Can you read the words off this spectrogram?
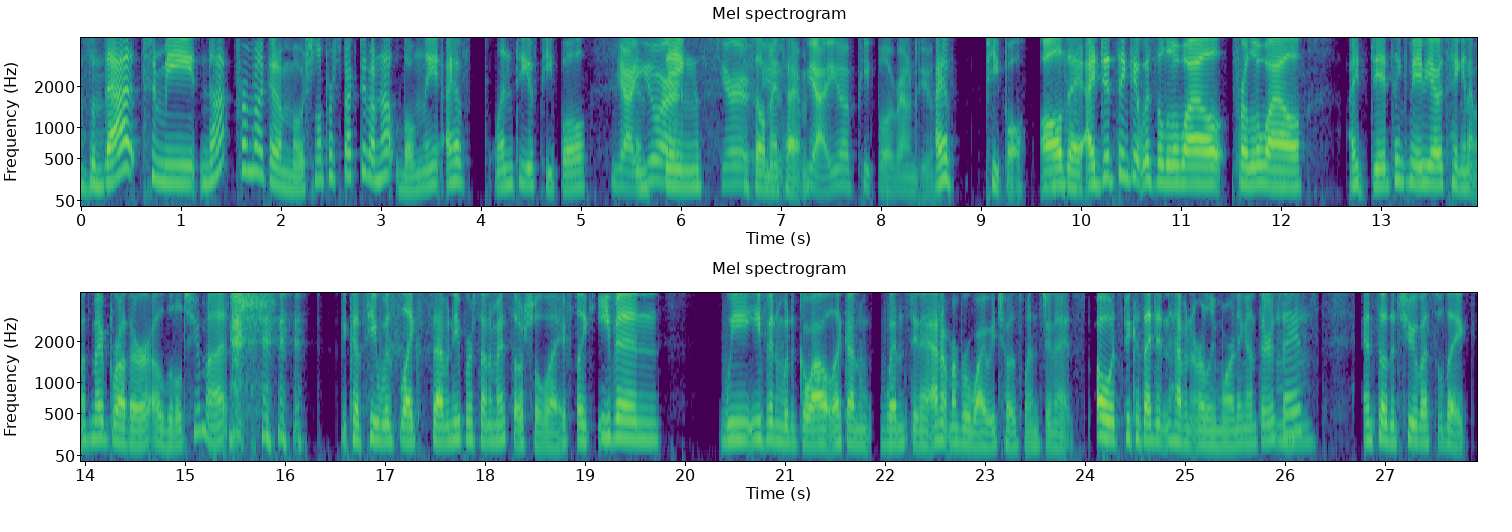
so Mhm. that to me not from like an emotional perspective i'm not lonely i have plenty of people Yeah, and you are. things to fill my time Yeah, you have people around you. I have people all day. I did think it was a little while for a little while. I did think maybe I was hanging out with my brother a little too much because he was like 70% of my social life. Like even we even would go out like on Wednesday night. I don't remember why we chose Wednesday nights. Oh, it's because I didn't have an early morning on Thursdays. Mm-hmm. And so the two of us would like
